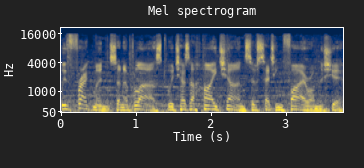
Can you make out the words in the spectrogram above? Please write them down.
with fragments and a blast which has a high chance of setting fire on the ship.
